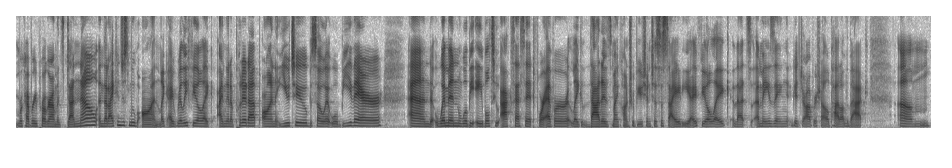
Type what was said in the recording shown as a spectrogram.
recovery program is done now and that I can just move on. Like, I really feel like I'm going to put it up on YouTube so it will be there and women will be able to access it forever. Like, that is my contribution to society. I feel like that's amazing. Good job, Rachelle. Pat on the back. Um,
